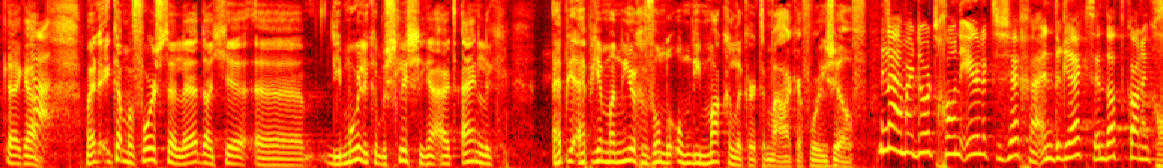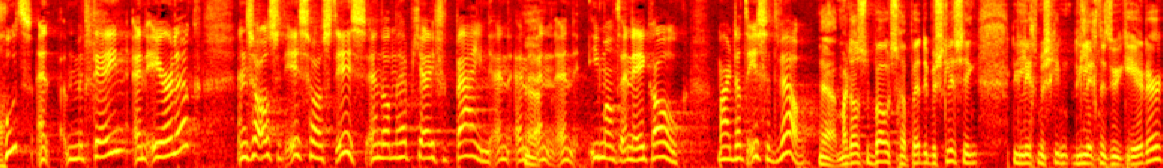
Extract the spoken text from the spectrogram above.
kijk aan. Ja. Maar ik kan me voorstellen dat je eh, die moeilijke beslissingen uiteindelijk... Heb je, heb je een manier gevonden om die makkelijker te maken voor jezelf? Nou, maar door het gewoon eerlijk te zeggen en direct. En dat kan ik goed. En meteen en eerlijk. En zoals het is, zoals het is. En dan heb je even pijn. En, en, Ja. en, en iemand en ik ook. Maar dat is het wel. Ja, maar dat is de boodschap. Hè? Die beslissing die ligt, misschien, die ligt natuurlijk eerder.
